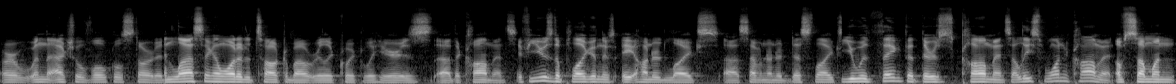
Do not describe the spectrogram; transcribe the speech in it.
Or when the actual vocals started? And last thing I wanted to talk about really quickly here is uh, the comments. If you use the plugin, there's 800 likes, uh, 700 dislikes. You would think that there's comments, at least one comment, of someone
